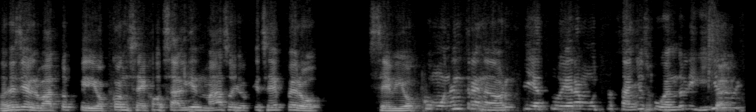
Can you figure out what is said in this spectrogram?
no sé si el vato pidió consejos a alguien más o yo qué sé, pero se vio como un entrenador que ya tuviera muchos años jugando liguilla, Sí. güey.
